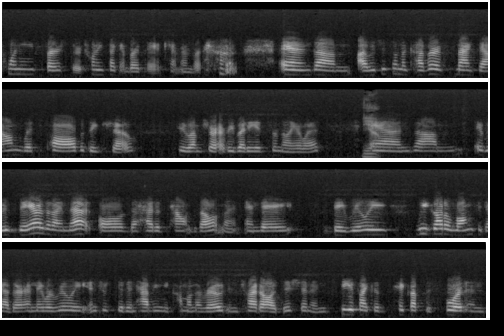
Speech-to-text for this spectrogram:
21st or 22nd birthday, I can't remember. and um, I was just on the cover of SmackDown with Paul, the Big Show, who I'm sure everybody is familiar with. Yeah. And um, it was there that I met all of the head of talent development, and they they really we got along together, and they were really interested in having me come on the road and try to audition and see if I could pick up the sport and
